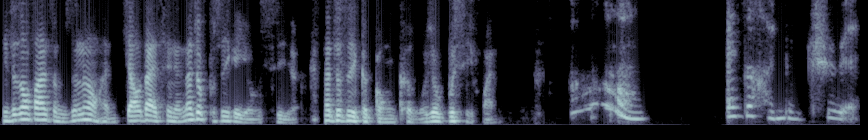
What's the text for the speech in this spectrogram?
你这周发生什么事，那种很交代性的，那就不是一个游戏了，那就是一个功课，我就不喜欢。哦，哎，这很有趣哎。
